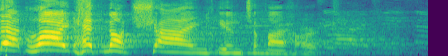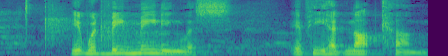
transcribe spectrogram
that light had not shined into my heart. It would be meaningless if he had not come.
